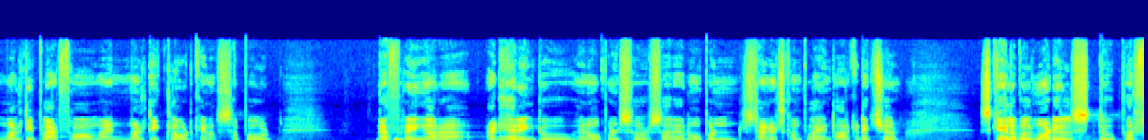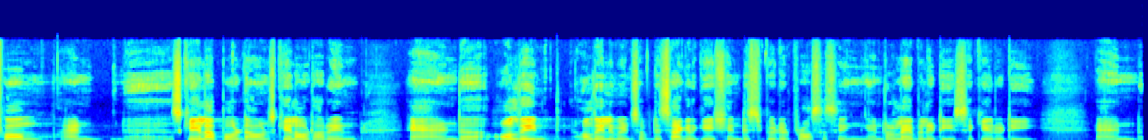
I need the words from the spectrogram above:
multi-platform and multi-cloud kind of support, referring or uh, adhering to an open source or an open standards compliant architecture, scalable modules to perform and uh, scale up or down, scale out or in, and uh, all the all the elements of disaggregation, distributed processing, and reliability, security, and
